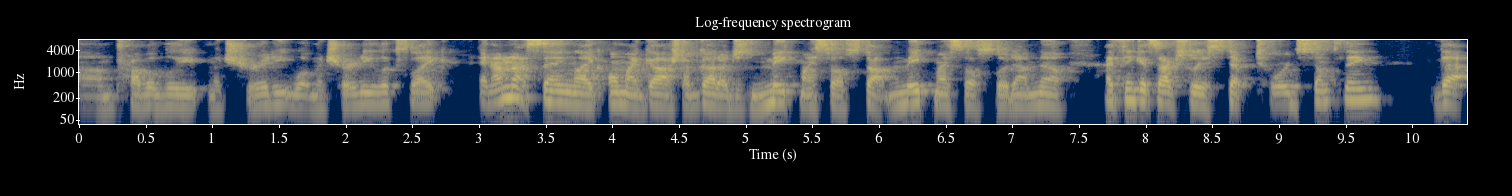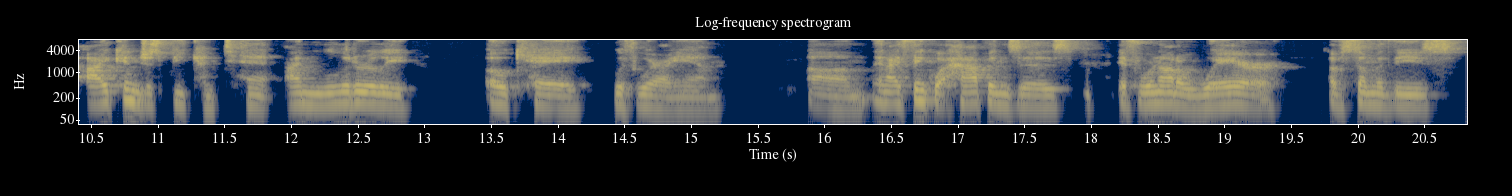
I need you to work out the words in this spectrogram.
um, probably maturity, what maturity looks like. And I'm not saying like, oh my gosh, I've got to just make myself stop, make myself slow down. No, I think it's actually a step towards something that I can just be content. I'm literally okay with where I am. Um, and I think what happens is if we're not aware of some of these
